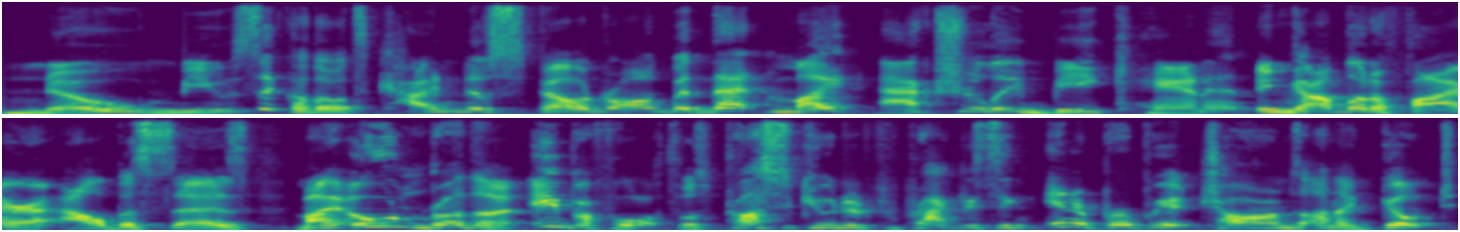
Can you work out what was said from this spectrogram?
no music, although it's kind of spelled wrong, but that might actually be canon. In Goblet of Fire, Albus says, My own brother, Aberforth, was prosecuted for practicing inappropriate charms on a goat.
